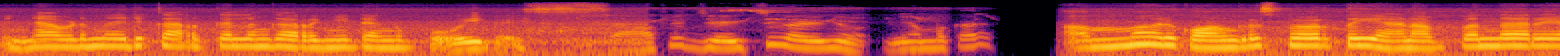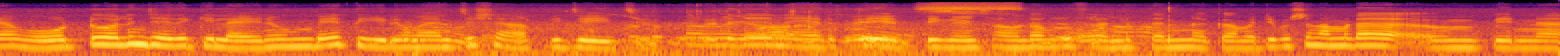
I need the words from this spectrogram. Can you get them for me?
പിന്നെ അവിടെ നിന്ന് ഒരു കറക്കെല്ലാം കറങ്ങിയിട്ട് അങ്ങ് പോയി ഗൈസ് ജയിച്ചു കഴിഞ്ഞു. നമുക്ക് അമ്മ ഒരു കോൺഗ്രസ് പ്രവർത്തകയാണ്. അപ്പം എന്താ പറയാ വോട്ട് പോലും ചെയ്തിക്കില്ല അതിന് മുമ്പേ തീരുമാനിച്ച് ഷാഫി ജയിച്ചു. അവിടെ നേരത്തെ എത്തി ഗൈസ് അതുകൊണ്ട് നമുക്ക് ഫ്രണ്ടിൽ തന്നെ നിൽക്കാൻ പറ്റി. പക്ഷെ നമ്മുടെ പിന്നെ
